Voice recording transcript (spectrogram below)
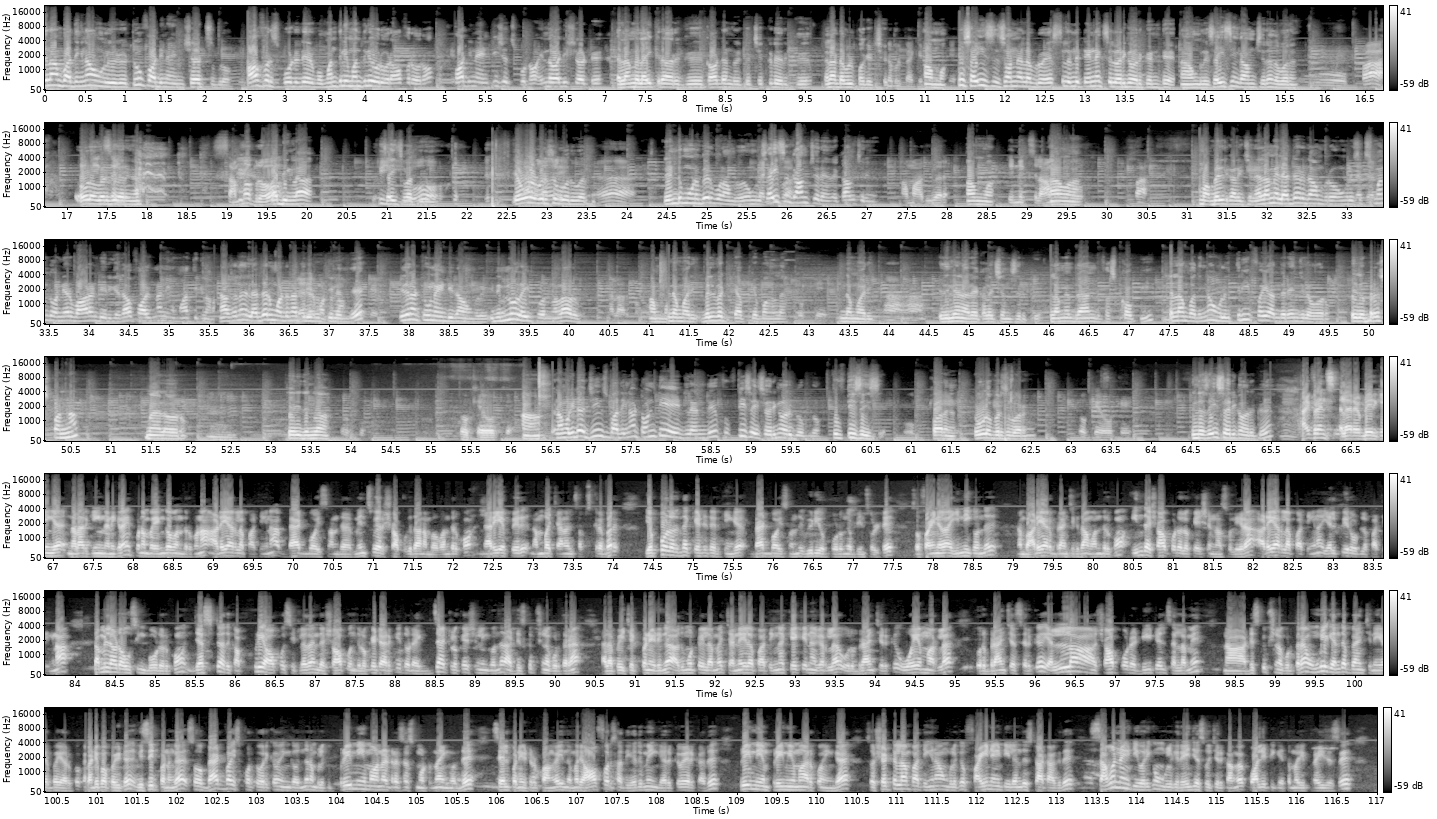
இதெல்லாம் பாத்தீங்கன்னா உங்களுக்கு two forty nine shirts bro offers போட்டுட்டே இருப்போம். மந்த்லி மந்த்லி ஒரு ஒரு ஆஃபர் வரும். ஃபார்ட்டி நைன் டிஷர்ட்ஸ் போட்டோம். இந்த வாட்டி ஷர்ட் எல்லாமே லைக்ரா இருக்கு காட்டன் இருக்கு செக்குடு இருக்கு. எல்லாம் double pocket shirt double packet ஆமா. சைஸ் சொன்னேன்ல ப்ரோ எஸ்ல இருந்து டென் எக்ஸ்எல் வரைக்கும் இருக்குன்ட்டு. நான் உங்களுக்கு சைஸையும் காமிச்சிடுறேன். அதை பாருங்க. ஓப்பா. எவ்வளவு வருது பாருங்க. செம்ம ப்ரோ பாத்தீங்களா? சைஸ் பாத்தீங்களா? எவ்வளவு பெருசு போகுது பாருங்க ரெண்டு மூணு பேர் போலாம் ப்ரோ உங்களுக்கு. சைஸும் இதை காமிச்சிருங்க ஆமா அது வேற. ஆமா. டென் எக்ஸ்ல ஆமா. பா. பெல்ட் கலெக்ஷன் எல்லாமே லெதர் தான் ப்ரோ உங்களுக்கு six month one year warranty இருக்கு. ஏதாவது ஃபால்ட்னா நீங்க மாத்திக்கலாம். நான் சொன்னது லெதர் மட்டும் தான் த்ரீ ஃபிஃப்டில இருந்து. இதெல்லாம் டூ நைன்டி தான் உங்களுக்கு. இது இன்னும் லைஃப் வரும். நல்லா இருக்கும். நல்லா இருக்கும் ஆமா. இந்த மாதிரி வெல்வெட் கேப் கேட்பாங்கல்ல? இந்த மாதிரி. இதுலயே நிறைய கலெக்ஷன்ஸ் இருக்கு. எல்லாமே பிராண்ட் ஃபர்ஸ்ட் காப்பி இதெல்லாம் பாத்தீங்கன்னா உங்களுக்கு த்ரீ ஃபைவ் அந்த ரேஞ்சில் வரும். இதை ப்ரெஸ் பண்ணா மேல வரும். தெரியுதுங்களா? Okay okay. நம்ம கிட்ட ஜீன்ஸ் பாத்தீங்கன்னா டுவெண்ட்டி எயிட்ல இருந்து ஃபிஃப்டி சைஸ் வரைக்கும் இருக்கு ப்ரோ ஃபிஃப்டி சைஸ் பாருங்க. எவ்வளவு பெருசு பாருங்க. ஓகே ஓகே இந்த சைஸ் வரைக்கும் இருக்கு. ஹாய் ஃப்ரெண்ட்ஸ் எல்லாரும் எப்படி இருக்கீங்க? நல்லா இருக்கீங்கன்னு நினைக்கிறேன். இப்போ நம்ம எங்க வந்திருக்கோம்னா அடையார்ல பாத்தீங்கன்னா பேட் பாய்ஸ் அந்த மென்ஸ்வேர் ஷாப்புக்கு தான் நம்ம வந்திருக்கோம். நிறைய பேர் நம்ம சேனல் சப்ஸ்கிரைபர் எப்போல இருந்தே கேட்டுட்டு இருக்கீங்க. பேட் பாய்ஸ் வந்து வீடியோ போடுங்க அப்படின்னு சொல்லிட்டு. ஸோ ஃபைனலா இன்னைக்கு வந்து நம்ம அடையார் பிரான்ச்சுக்கு தான் வந்திருக்கோம். இந்த ஷாப்போட லொகேஷன் நான் சொல்லிடுறேன். அடையாரில் பார்த்தீங்கன்னா எல்பி ரோட்ல பார்த்தீங்கன்னா தமிழ்நாடு ஹவுசிங் போர்டு இருக்கும். ஜஸ்ட் அதுக்கு அப்படியே ஆப்போசிட்ல தான் இந்த ஷாப் வந்து லொக்கேட்டாக இருக்கு. இதோட எக்ஸாக்ட் லொகேஷன் லிங்க் வந்து நான் டிஸ்கிரிப்ஷனில் கொடுத்துறேன். அதில் போய் செக் பண்ணிடுங்க. அது மட்டும் இல்லாமல் சென்னையில் பார்த்தீங்கன்னா கே கே நகரில் ஒரு பிரான்ச் இருக்கு. ஓஎம்ஆரில் ஒரு பிரான்ச்சஸ் இருக்கு. எல்லா ஷாப்போட டீட்டெயில்ஸ் எல்லாமே நான் டிஸ்கிரிப்ஷனில் கொடுத்துறேன். உங்களுக்கு எந்த பிரான்ச் நியர்பையாக இருக்கோ கண்டிப்பா போயிட்டு விசிட் பண்ணுங்க. ஸோ பேட் பாய்ஸ் பொறுத்த வரைக்கும் இங்க வந்து நம்மளுக்கு ப்ரீமியமான ட்ரெஸ்ஸஸ் மட்டும்தான் இங்கே இங்க வந்து சேல் பண்ணிட்டு இருப்பாங்க. இந்த மாதிரி ஆஃபர்ஸ் அது எதுவுமே இங்க இருக்கவே இருக்காது. ப்ரீமியம் ப்ரீமியமா இருக்கும் இங்க. ஸோ ஷர்ட் எல்லாம் உங்களுக்கு ஃபைவ் நைன்ட்டிலேருந்து ஸ்டார்ட் ஆகுது. செவன் நைன்ட்டி வரைக்கும் உங்களுக்கு ரேஞ்சஸ் வச்சிருக்காங்க. குவாலிட்டிக்கு ஏற்ற மாதிரி ப்ரைஸஸ்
